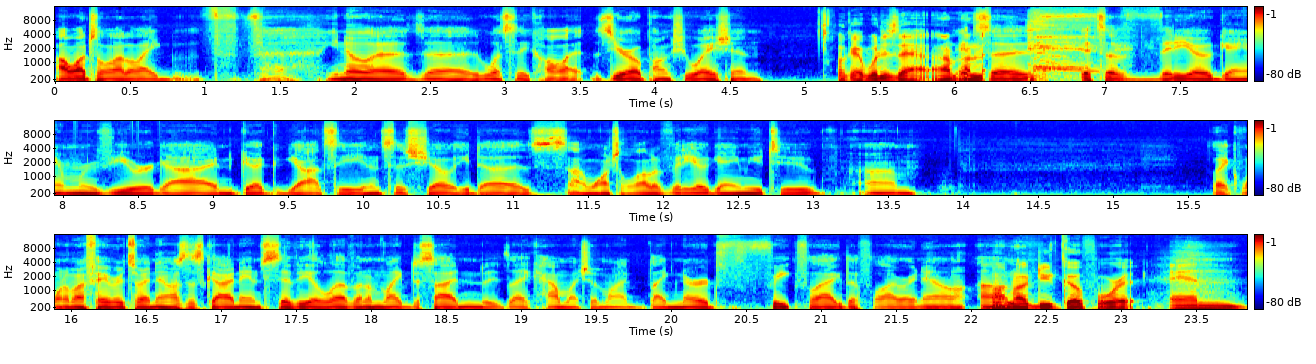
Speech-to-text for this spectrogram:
I watch a lot of like, you know, uh, the what's they call it, zero punctuation. Okay, what is that? I'm, I'm, It's a it's a video game reviewer guy and G- Gagazi, and it's this show he does. I watch a lot of video game YouTube. Um, like one of my favorites right now is this guy named Civvie Eleven. I'm like deciding to, like how much of my like nerd freak flag to fly right now. I don't Um, know, dude. Go for it. and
